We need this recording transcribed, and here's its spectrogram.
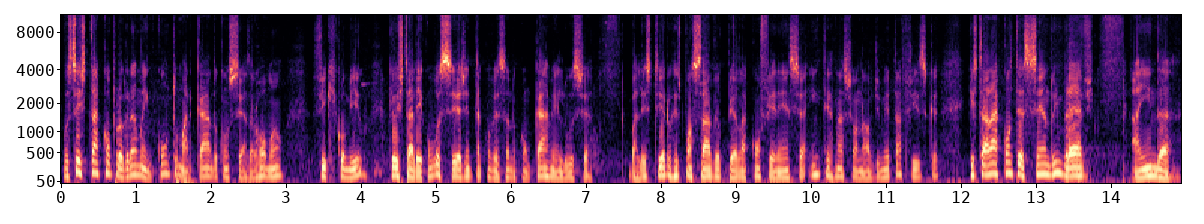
Você está com o programa Encontro Marcado com César Romão. Fique comigo, que eu estarei com você. A gente está conversando com Carmen Lúcia Balesteiro, responsável pela Conferência Internacional de Metafísica, que estará acontecendo em breve, ainda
